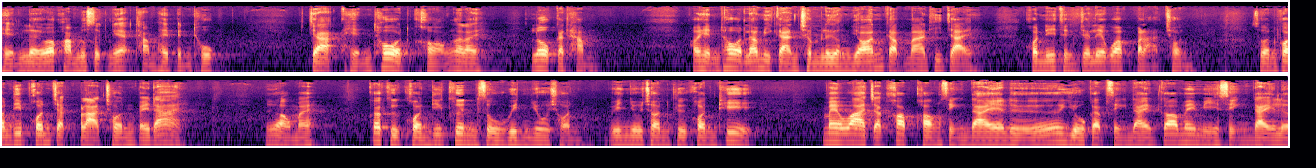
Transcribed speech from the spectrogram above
เห็นเลยว่าความรู้สึกเนี้ยทำให้เป็นทุกข์ จะเห็นโทษของอะไรโลกกระทำพอเห็นโทษแล้วมีการชำเลืองย้อนกลับมาที่ใจ คนนี้ถึงจะเรียกว่าปราดชน ส่วนคนที่พ้นจากปราดชนไปได้นึกออกไหมก็คือคนที่ขึ้นสู่วินยูชน วินยูชนคือคนที่ไม่ว่าจะครอบครองสิ่งใดหรืออยู่กับสิ่งใดก็ไม่มีสิ่งใดเล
